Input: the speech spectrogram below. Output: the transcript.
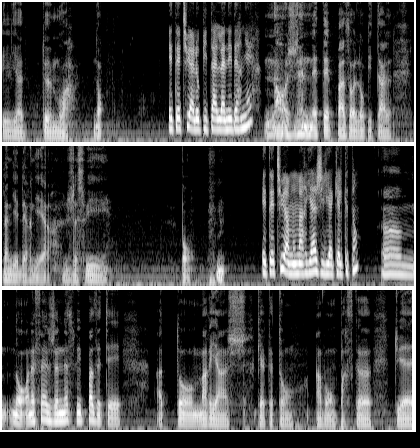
il y a deux mois. Non. Étais-tu à l'hôpital l'année dernière? Non, je n'étais pas à l'hôpital l'année dernière. Je suis... Bon. Étais-tu à mon mariage il y a quelque temps? Euh, non, en effet, je ne suis pas été à ton mariage quelque temps avant parce que tu es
